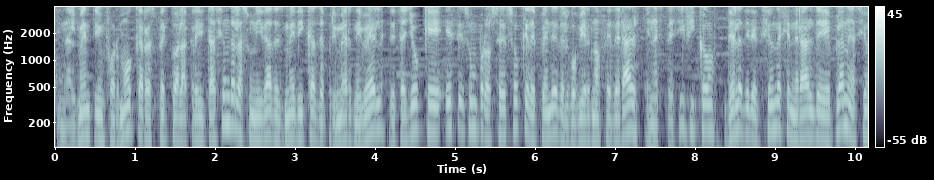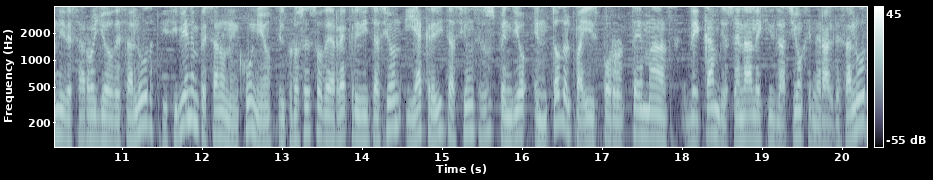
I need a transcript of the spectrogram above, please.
Finalmente informó que respecto a la acreditación de las unidades médicas de primer nivel, detalló que este es un proceso que depende del gobierno federal, en específico de la Dirección General de Planeación y Desarrollo de Salud, y si bien empezaron en junio, el proceso de reacreditación y acreditación se suspendió en todo el país por temas de cambios en la legislación general de salud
